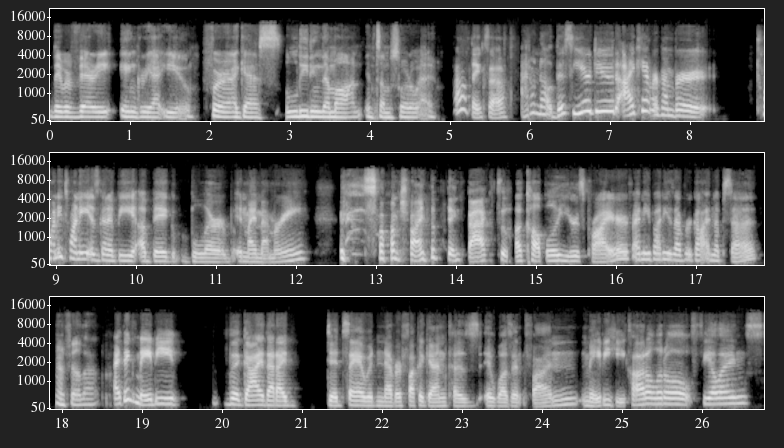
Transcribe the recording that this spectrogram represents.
They were very angry at you for, I guess, leading them on in some sort of way. Don't think so. I don't know. This year, dude, I can't remember. 2020 is going to be a big blurb in my memory. so I'm trying to think back to a couple of years prior if anybody has ever gotten upset. I feel that. I think maybe the guy that I did say I would never fuck again because it wasn't fun. Maybe he caught a little feelings,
